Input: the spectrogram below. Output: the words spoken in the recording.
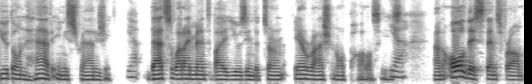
you don't have any strategy. Yep. That's what I meant by using the term irrational policies. Yeah. And all this stems from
